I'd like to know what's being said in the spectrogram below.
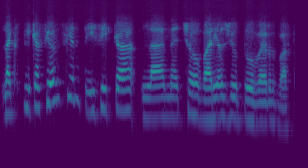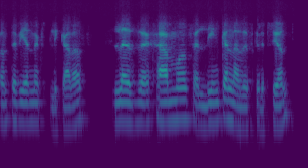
la explicación científica la han hecho varios youtubers bastante bien explicadas. Les dejamos el link en la descripción.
